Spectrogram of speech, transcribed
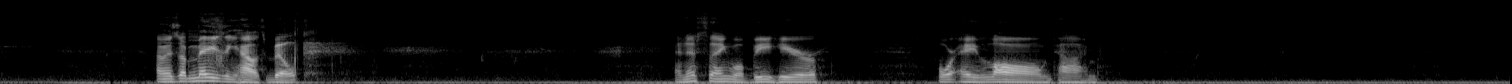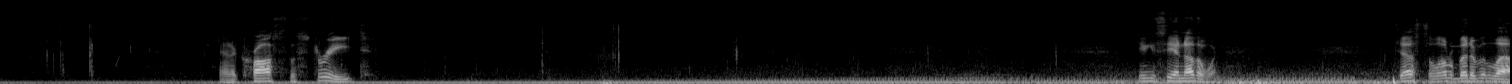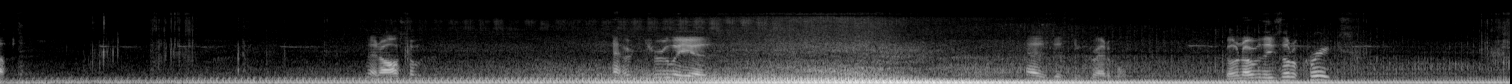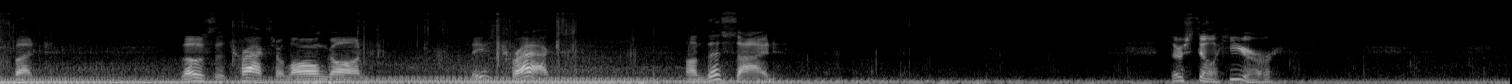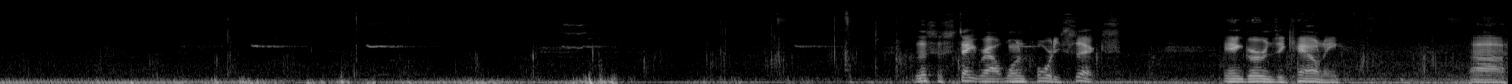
I mean, it's amazing how it's built. And this thing will be here for a long time. And across the street you can see another one. Just a little bit of it left. That awesome? It truly is. That is just incredible. Going over these little creeks. But those the tracks are long gone. These tracks on this side they're still here. This is State Route 146 in Guernsey County. Uh,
